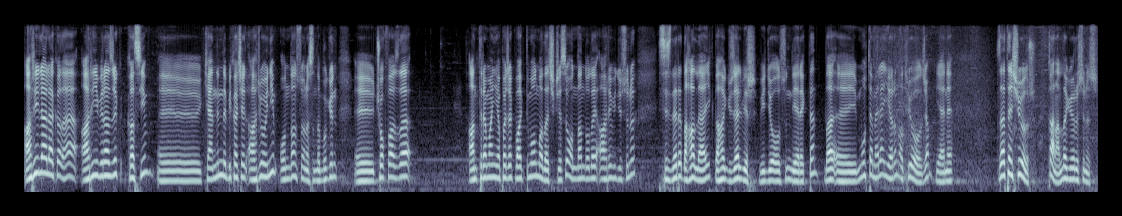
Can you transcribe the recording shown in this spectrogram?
Ahri ile alakalı ha. Ahri'yi birazcık kasayım. Ee, kendim de birkaç el Ahri oynayayım. Ondan sonrasında bugün e, çok fazla antrenman yapacak vaktim olmadı açıkçası. Ondan dolayı Ahri videosunu sizlere daha layık, daha güzel bir video olsun diyerekten da e, muhtemelen yarın atıyor olacağım. Yani zaten şey olur. Kanalda görürsünüz.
